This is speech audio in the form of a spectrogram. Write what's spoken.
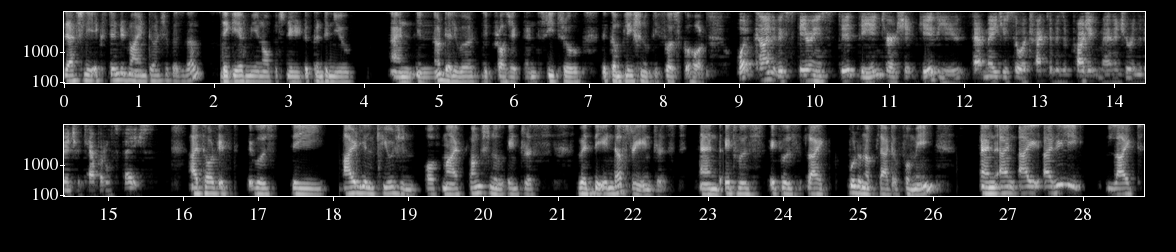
They actually extended my internship as well. They gave me an opportunity to continue and you know deliver the project and see through the completion of the first cohort What kind of experience did the internship give you that made you so attractive as a project manager in the venture capital space? I thought it, it was the ideal fusion of my functional interests with the industry interest. And it was it was like put on a platter for me. And and I, I really liked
